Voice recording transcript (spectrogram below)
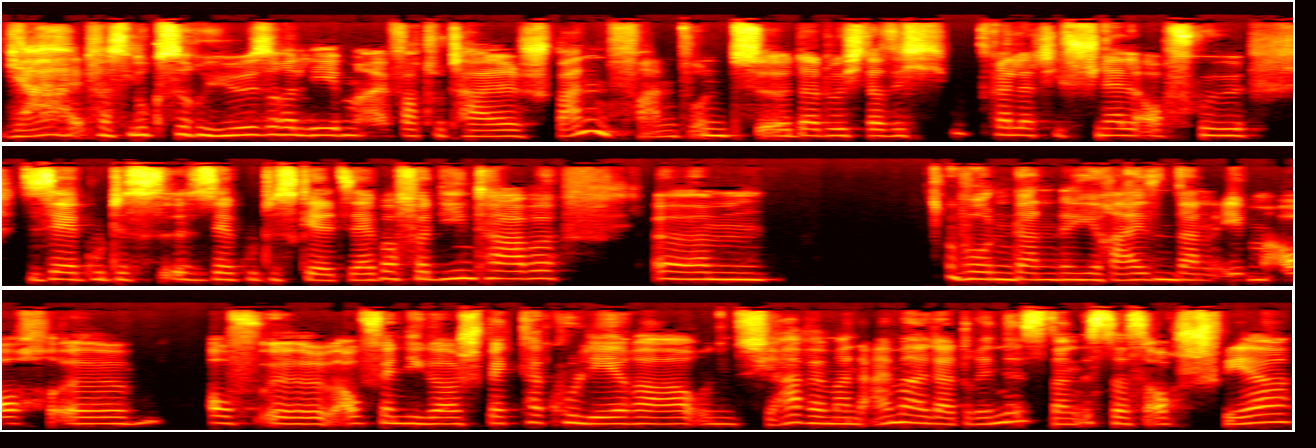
ja, etwas luxuriösere Leben einfach total spannend fand. Und äh, dadurch, dass ich relativ schnell auch früh sehr gutes, sehr gutes Geld selber verdient habe, ähm, wurden dann die Reisen dann eben auch äh, auf, äh, aufwendiger, spektakulärer. Und ja, wenn man einmal da drin ist, dann ist das auch schwer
